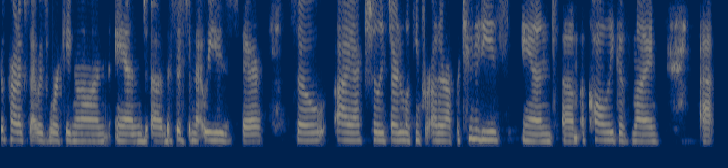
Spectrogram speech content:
the products I was working on and uh, the system that we used there. So I actually started looking for other opportunities. And um, a colleague of mine at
